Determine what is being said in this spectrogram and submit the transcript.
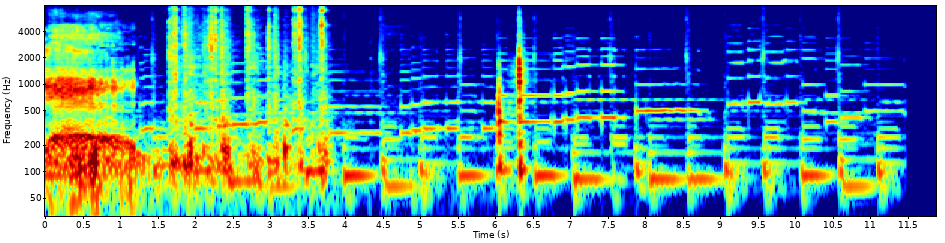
Ah!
